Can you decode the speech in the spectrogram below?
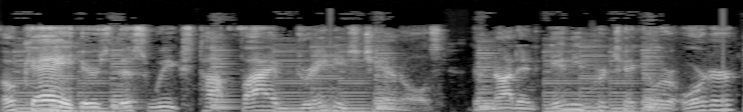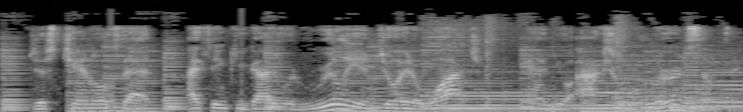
Okay, mm-hmm. here's this week's top five drainage channels. They're not in any particular order, just channels that I think you guys would really enjoy to watch and you'll actually learn something.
